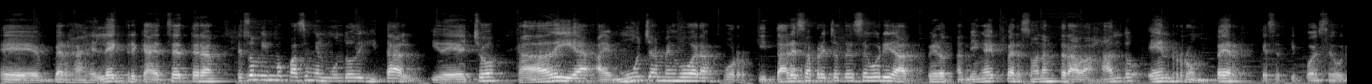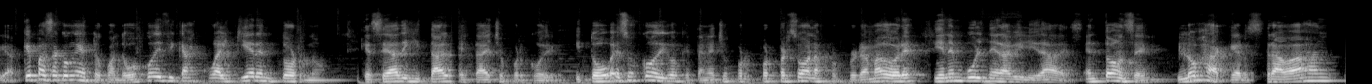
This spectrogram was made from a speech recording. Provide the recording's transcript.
eh, verjas eléctricas, etcétera. Eso mismo pasa en el mundo digital y de hecho cada día hay muchas mejoras por quitar esas brechas de seguridad, pero también hay personas trabajando en romper ese tipo de seguridad. ¿Qué pasa con esto? Cuando vos codificas cualquier entorno, que sea digital está hecho por código. Y todos esos códigos que están hechos por, por personas, por programadores, tienen vulnerabilidades. Entonces, los hackers trabajan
